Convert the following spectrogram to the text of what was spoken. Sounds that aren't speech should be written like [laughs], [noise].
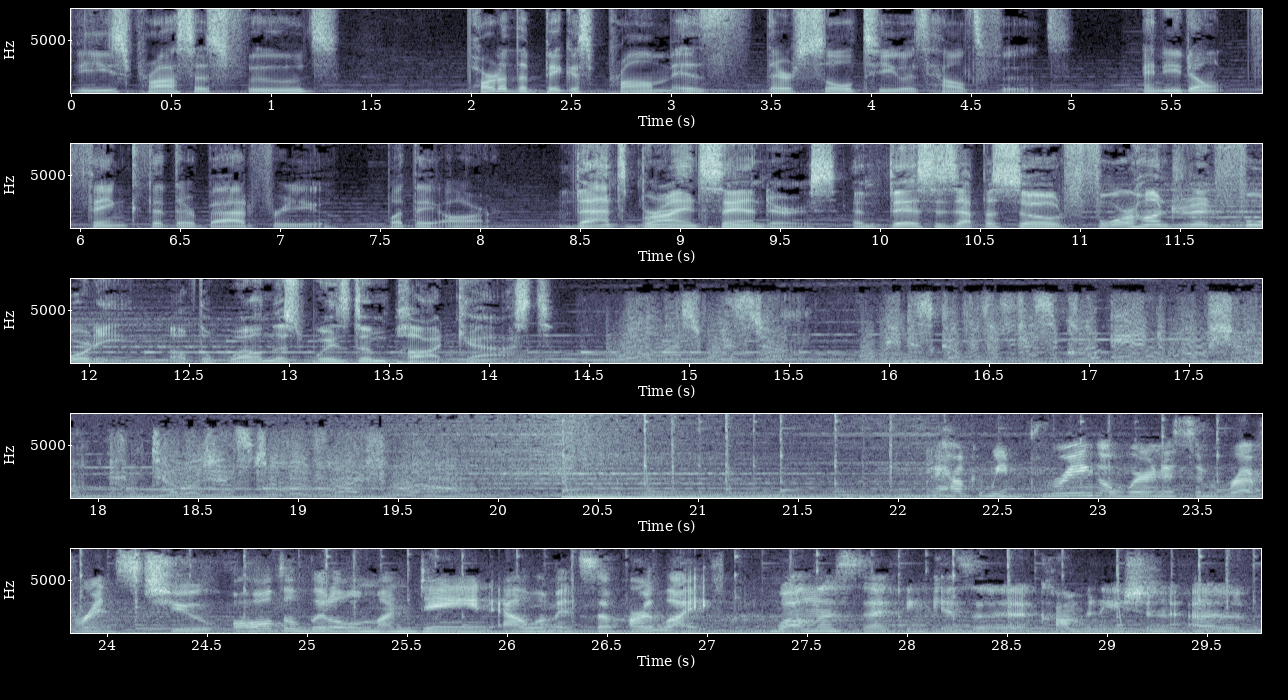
these processed foods, part of the biggest problem is they're sold to you as health foods. And you don't think that they're bad for you, but they are. That's Brian Sanders, and this is episode 440 of the Wellness Wisdom Podcast. Wellness Wisdom, where we discover the physical and emotional intelligence to live life well. How can we bring awareness and reverence to all the little mundane elements of our life? Wellness, I think, is a combination of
